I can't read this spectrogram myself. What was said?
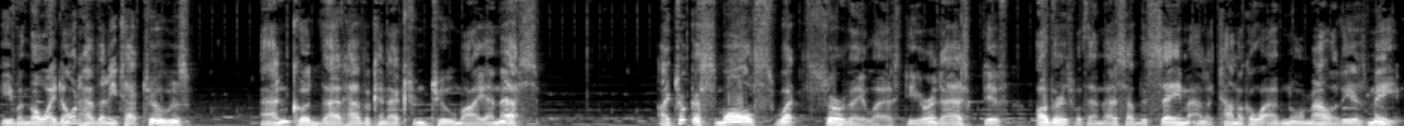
even though I don't have any tattoos? And could that have a connection to my MS? I took a small sweat survey last year and asked if Others with MS have the same anatomical abnormality as me.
